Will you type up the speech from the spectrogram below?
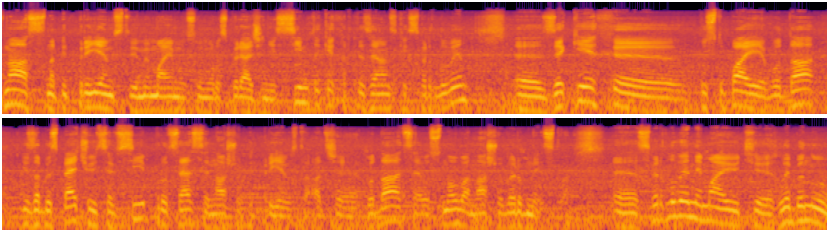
В нас на підприємстві ми маємо в своєму розпорядженні сім таких артезіанських свердловин, е, з яких поступає вода і забезпечуються всі процеси нашого підприємства, адже вода це основа нашого виробництва. Свердловини мають глибину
